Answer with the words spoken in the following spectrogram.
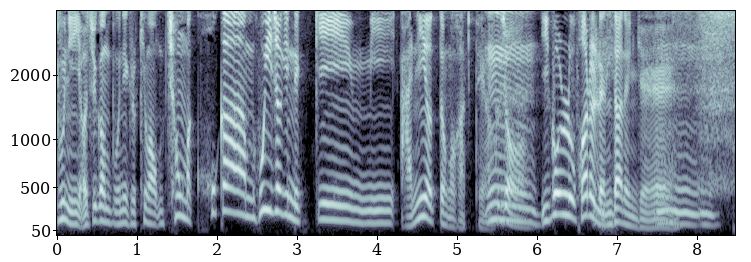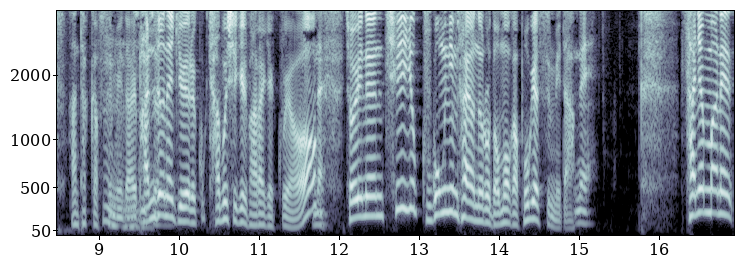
분이 여직원 분이 그렇게 막 엄청 막 호감 호의적인 느낌이 아니었던 것 같아요. 음. 그죠? 이걸로 화를 낸다는 게 음, 음. 안타깝습니다. 음, 반전의 기회를 꼭 잡으시길 바라겠고요. 네. 저희는 7690님 사연으로 넘어가 보겠습니다. 네. 4년 만에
